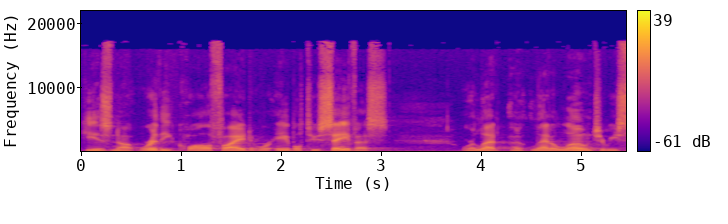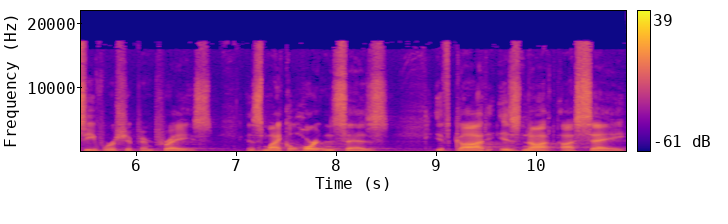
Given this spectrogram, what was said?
he is not worthy, qualified, or able to save us, or let, uh, let alone to receive worship and praise. As Michael Horton says, if God is not ase,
